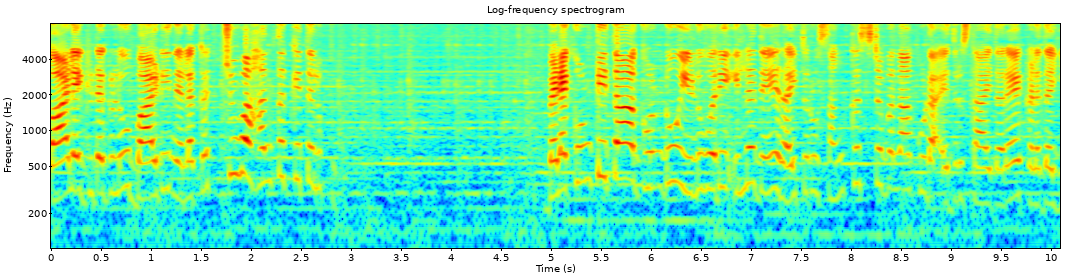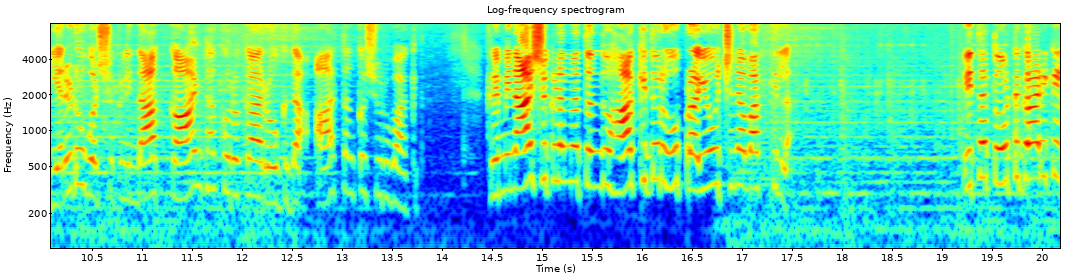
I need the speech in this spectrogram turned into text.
ಬಾಳೆ ಗಿಡಗಳು ಬಾಡಿ ನೆಲ ಕಚ್ಚುವ ಹಂತಕ್ಕೆ ತಲುಪು ಬೆಳೆ ಕುಂಠಿತಗೊಂಡು ಇಳುವರಿ ಇಲ್ಲದೆ ರೈತರು ಸಂಕಷ್ಟವನ್ನ ಕೂಡ ಎದುರಿಸ್ತಾ ಇದ್ದಾರೆ. ಕಳೆದ ಎರಡು ವರ್ಷಗಳಿಂದ ಕಾಂಡ ಕೊರಕ ರೋಗದ ಆತಂಕ ಶುರುವಾಗಿದೆ. ಕ್ರಿಮಿನಾಶಗಳನ್ನು ತಂದು ಹಾಕಿದರೂ ಪ್ರಯೋಜನವಾಗ್ತಿಲ್ಲ. ಇತ್ತ ತೋಟಗಾರಿಕೆ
